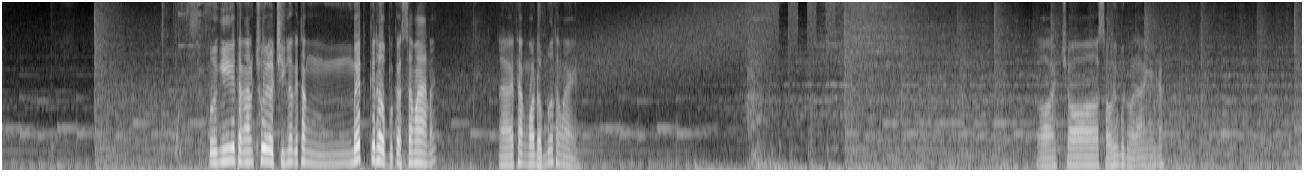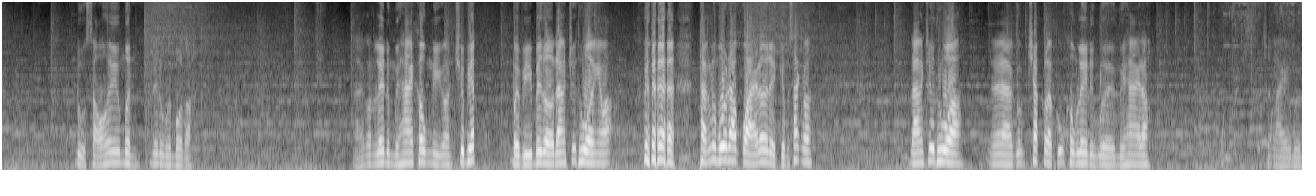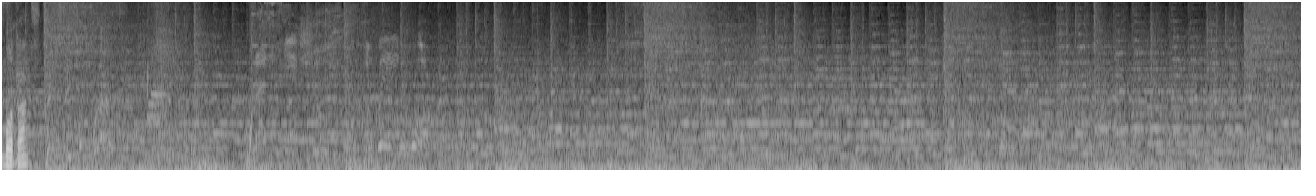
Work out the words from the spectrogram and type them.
Tôi nghĩ thằng ăn chuối là chính là cái thằng Mết kết hợp với cả Saman đấy Là cái thằng mà đấm được thằng này. Rồi, cho 6 human vào đã anh em nhé. Đủ 6 human lên được 11 rồi. Đấy, còn lên được 12 không thì còn chưa biết. Bởi vì bây giờ đang chữa thua anh em ạ. Thắng được mỗi ra quái thôi để kiếm sách thôi. Đang chưa thua Nên là cũng chắc là cũng không lên được 10, 12 đâu. Trận này 11 đó.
